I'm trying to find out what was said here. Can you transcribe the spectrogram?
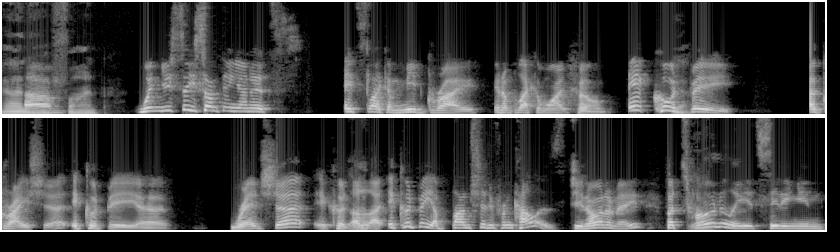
yeah, I know. Um, fine. When you see something and it's it's like a mid grey in a black and white film, it could Yeah. be a grey shirt, it could be a red shirt, it could Yeah. it could be a bunch of different colours. Do you know what I mean? But Yeah. tonally, it's sitting in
